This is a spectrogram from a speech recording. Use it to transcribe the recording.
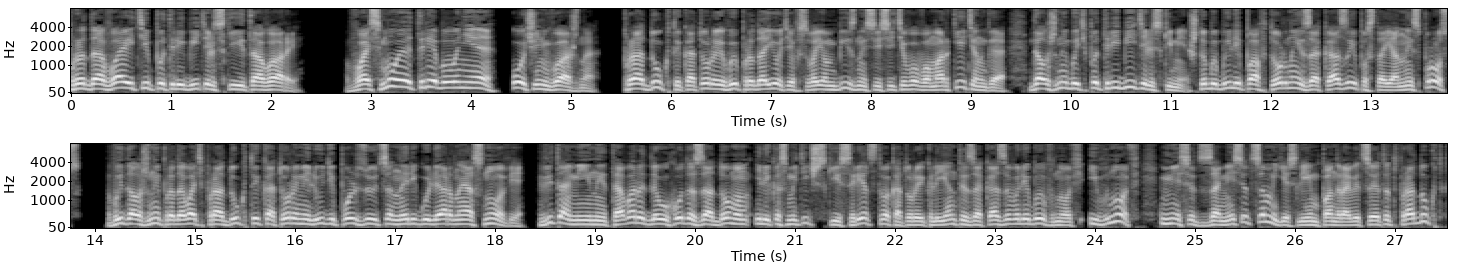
Продавайте потребительские товары. Восьмое требование очень важно. Продукты, которые вы продаете в своем бизнесе сетевого маркетинга, должны быть потребительскими, чтобы были повторные заказы и постоянный спрос. Вы должны продавать продукты, которыми люди пользуются на регулярной основе. Витамины, товары для ухода за домом или косметические средства, которые клиенты заказывали бы вновь и вновь, месяц за месяцем, если им понравится этот продукт.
